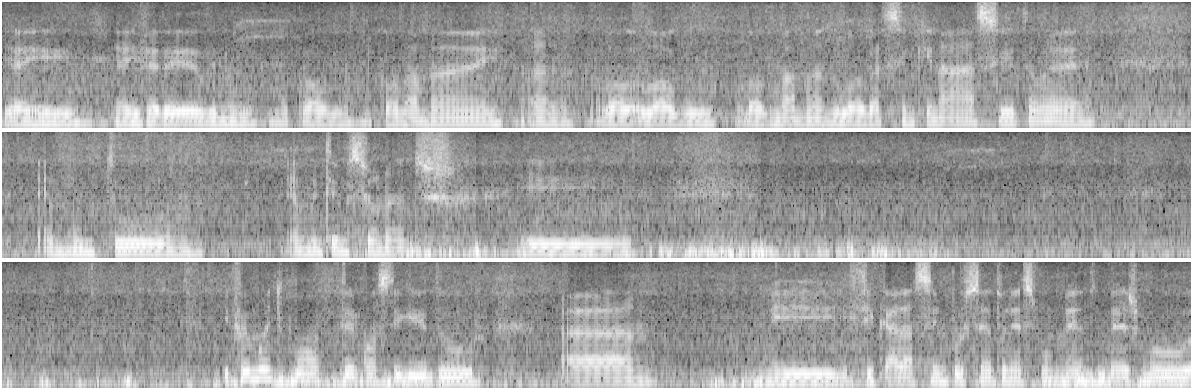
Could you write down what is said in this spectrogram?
E aí, aí ver ele no, no, colo, no colo da mãe, ah, logo, logo, logo mamando logo assim que nasce. Então é, é muito é muito emocionante. E E foi muito bom ter conseguido uh, me ficar a 100% nesse momento, mesmo,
